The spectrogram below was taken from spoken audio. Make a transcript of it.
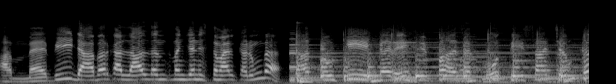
अब मैं भी डाबर का लाल दंत मंजन इस्तेमाल करूँगा। दांतों की करे हिफाजत मोती सा चमकाए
